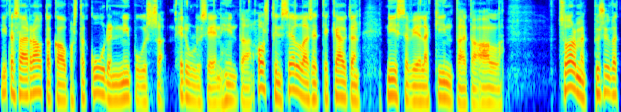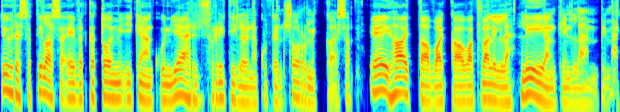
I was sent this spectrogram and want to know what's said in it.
Niitä sai rautakaupasta kuuden nipuissa edulliseen hintaan. Ostin sellaiset ja käytän niissä vielä kintaita alla. Sormet pysyvät yhdessä tilassa eivätkä toimi ikään kuin jäähdytysritilöinä kuten sormikkaissa. Ei haittaa, vaikka ovat välillä liiankin lämpimät.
